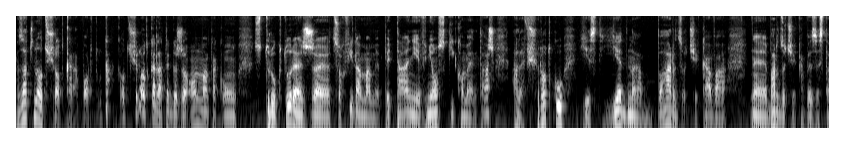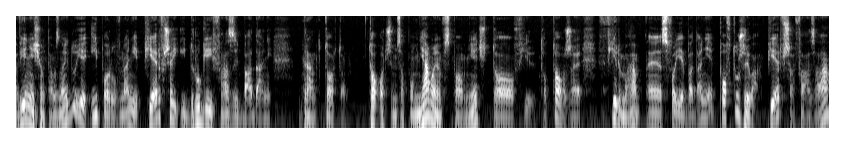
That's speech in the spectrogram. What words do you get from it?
Zacznę od środka raportu. Tak, od środka, dlatego że on ma taką strukturę, że co chwila mamy pytanie, wnioski, komentarz, ale w środku jest jedna bardzo ciekawa, e, bardzo ciekawe zestawienie się tam znajduje i porównanie pierwszej i drugiej fazy badań Grant Thornton. To, o czym zapomniałem wspomnieć, to, to to, że firma e, swoje badanie powtórzyła. Pierwsza faza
